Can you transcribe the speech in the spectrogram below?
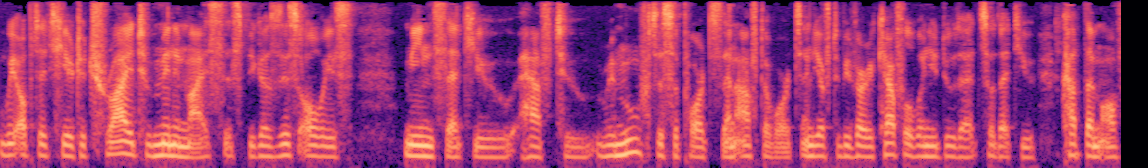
we opted here to try to minimize this because this always means that you have to remove the supports then afterwards. And you have to be very careful when you do that so that you cut them off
